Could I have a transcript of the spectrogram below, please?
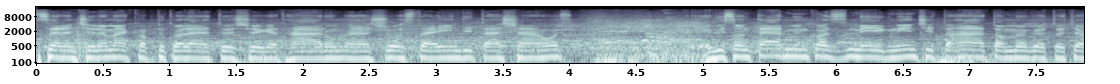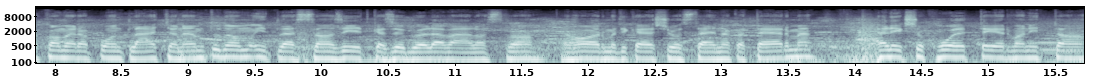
Szerencsére megkaptuk a lehetőséget három első osztály indításához. Viszont termünk az még nincs, itt a hátam mögött, hogyha a kamera pont látja, nem tudom, itt lesz az étkezőből leválasztva a harmadik első osztálynak a terme. Elég sok holtér van itt a,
